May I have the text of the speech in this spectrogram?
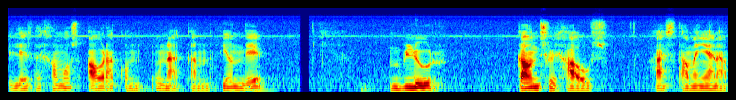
les dejamos ahora con una canción de Blur, Country House. Hasta mañana.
